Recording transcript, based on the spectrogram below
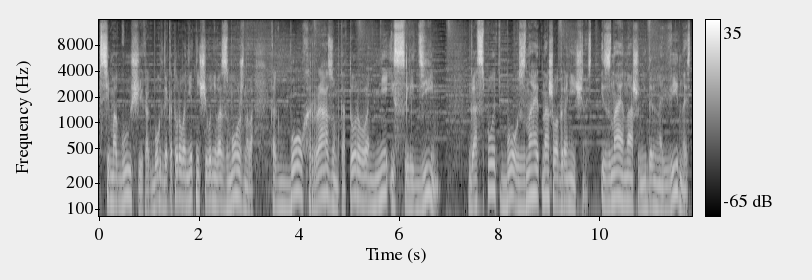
всемогущий, как Бог, для которого нет ничего невозможного, как Бог, разум которого неисследим. Господь Бог знает нашу ограниченность, и зная нашу недальновидность,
